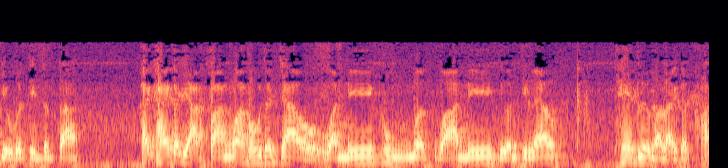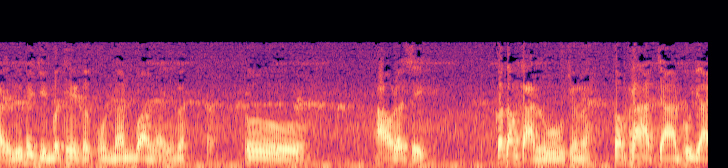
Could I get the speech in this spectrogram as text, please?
อยู่กันถิ่นต่างๆ ใครๆก็อยากฟังว่าพระพุทธเจ้าวันนี้พรุ่งเมื่อวานนี้เดือนที่แล้ว เทศเรื่องอะไรกับใคร หรือได้ยินว่าเทศกับคนนั้นว่าไงใช่ไหมเออเอาแล้วสิ ก็ต้องการรู้ใช่ไหมก็พระอาจารย์ผู้ใหญ่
